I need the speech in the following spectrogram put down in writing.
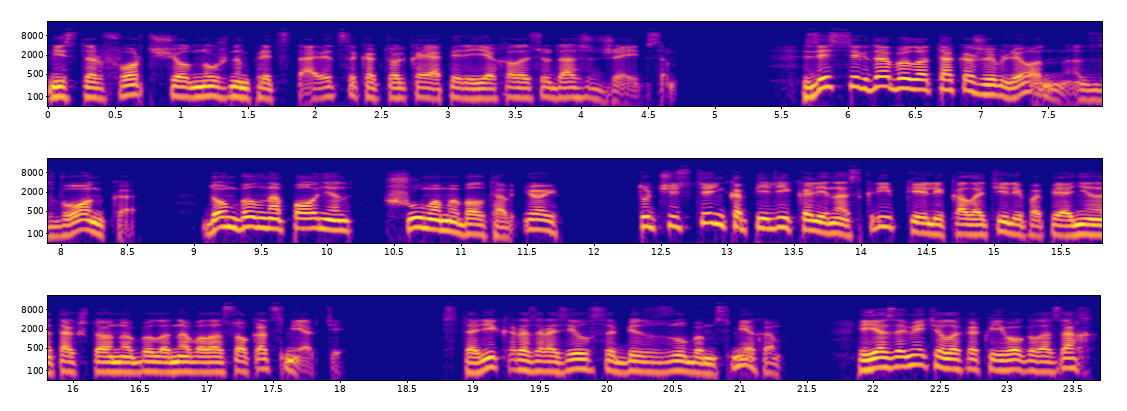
Мистер Форд счел нужным представиться, как только я переехала сюда с Джеймсом. Здесь всегда было так оживленно, звонко. Дом был наполнен шумом и болтовней, Тут частенько пиликали на скрипке или колотили по пианино так, что оно было на волосок от смерти. Старик разразился беззубым смехом, и я заметила, как в его глазах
